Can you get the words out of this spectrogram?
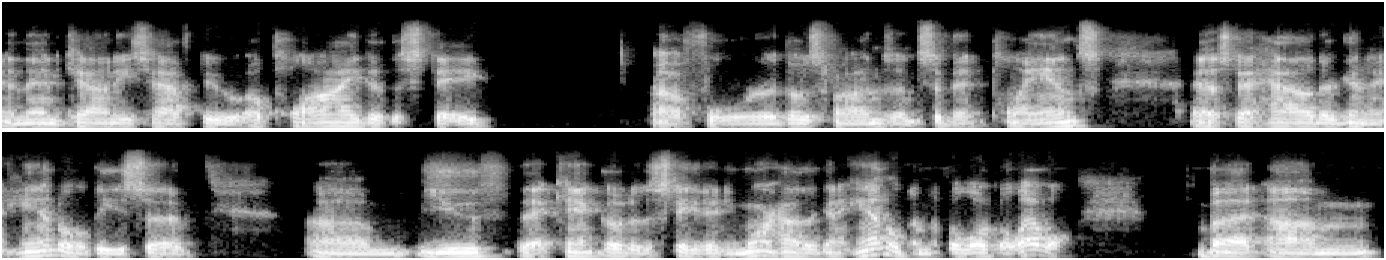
and then counties have to apply to the state uh, for those funds and submit plans as to how they're going to handle these uh, um, youth that can't go to the state anymore, how they're going to handle them at the local level. But um,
